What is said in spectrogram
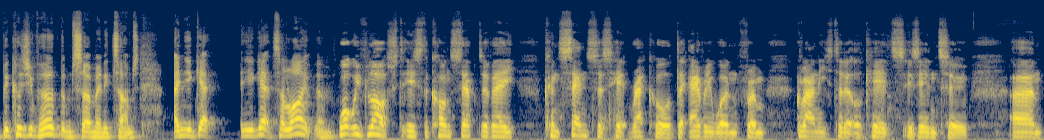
because you've heard them so many times and you get. You get to like them. What we've lost is the concept of a consensus hit record that everyone from grannies to little kids is into. Um,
